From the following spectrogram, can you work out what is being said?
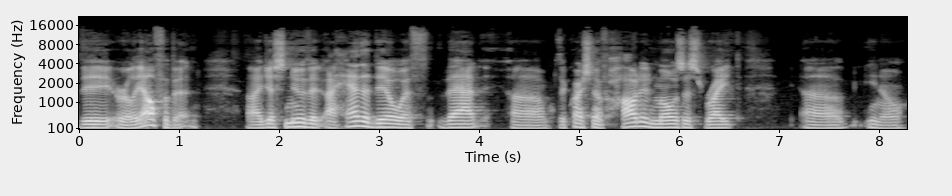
the early alphabet. I just knew that I had to deal with that. Uh, the question of how did Moses write, uh, you know,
